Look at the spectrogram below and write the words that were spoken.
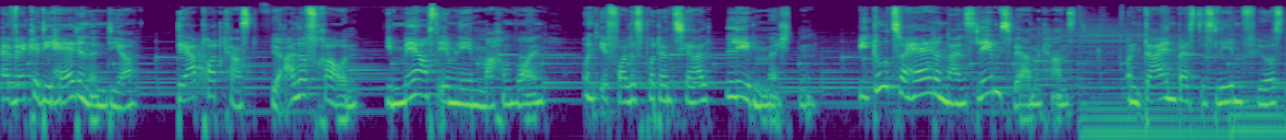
Erwecke die Heldin in dir. Der Podcast für alle Frauen, die mehr aus ihrem Leben machen wollen und ihr volles Potenzial leben möchten. Wie du zur Heldin deines Lebens werden kannst und dein bestes Leben führst,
